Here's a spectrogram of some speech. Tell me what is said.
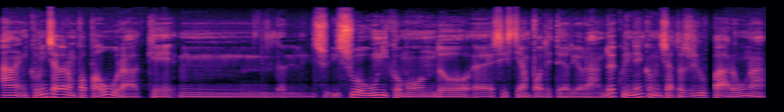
ha, comincia ad avere un po' paura che mh, mm, il suo unico mondo eh, si stia un po' deteriorando e quindi ha cominciato a sviluppare una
